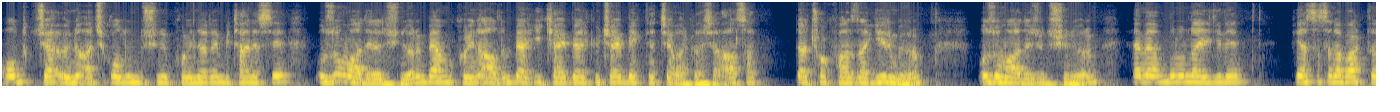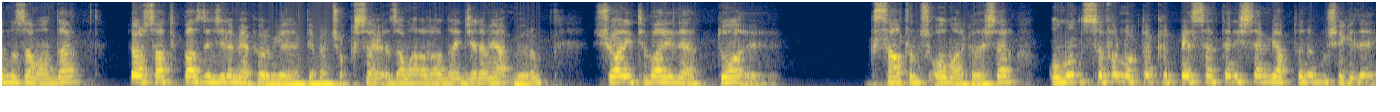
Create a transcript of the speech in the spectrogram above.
oldukça önü açık olduğunu düşündüğüm coinlerden bir tanesi. Uzun vadeli düşünüyorum. Ben bu coin'i aldım. Belki 2 ay belki 3 ay bekleteceğim arkadaşlar. Alsat da çok fazla girmiyorum. Uzun vadeci düşünüyorum. Hemen bununla ilgili piyasasına baktığımız zaman da 4 saatlik bazlı inceleme yapıyorum genellikle. Ben çok kısa zaman aralığında inceleme yapmıyorum. Şu an itibariyle doğa, kısaltılmış OM arkadaşlar. OM'un 0.45 sentten işlem yaptığını bu şekilde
